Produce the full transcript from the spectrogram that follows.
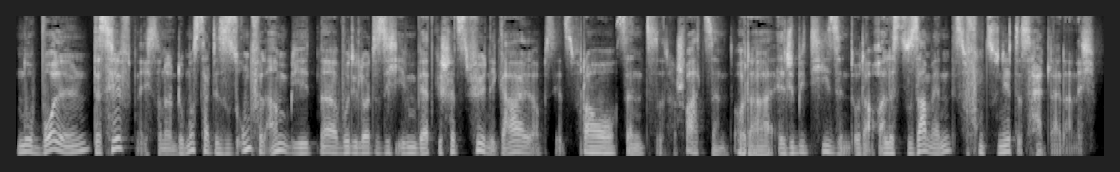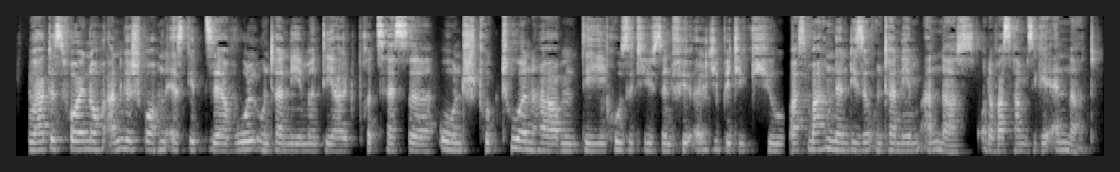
nur wollen, das hilft nicht, sondern du musst halt dieses Umfeld anbieten, ne, wo die Leute sich eben wertgeschätzt fühlen, egal ob sie jetzt Frau sind oder schwarz sind oder LGBT sind oder auch alles zusammen. So funktioniert das halt leider nicht. Du hattest vorhin noch angesprochen, es gibt sehr wohl Unternehmen, die halt Prozesse und Strukturen haben, die positiv sind für LGBTQ. Was machen denn diese Unternehmen anders oder was haben sie geändert?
